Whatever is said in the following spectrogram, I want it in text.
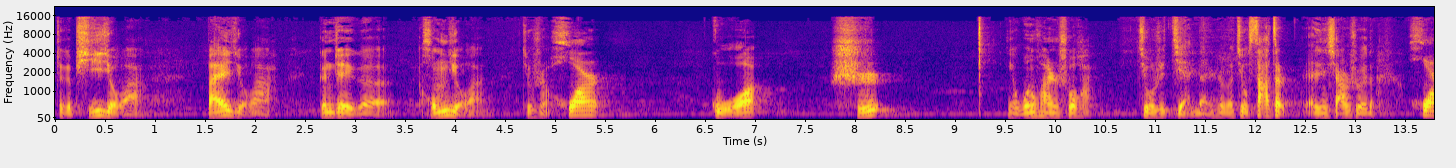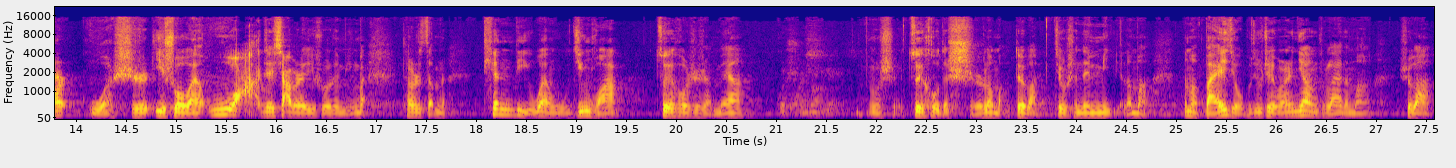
这个啤酒啊，白酒啊，跟这个红酒啊，就是花儿、果、实。你文化人说话就是简单是吧？就仨字儿。人下边说的花儿、果实一说完，哇，这下边一说就明白。他说怎么着？天地万物精华，最后是什么呀？果实吗？不是，最后的实了嘛，对吧？就是那米了嘛。那么白酒不就这玩意儿酿出来的吗？是吧？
